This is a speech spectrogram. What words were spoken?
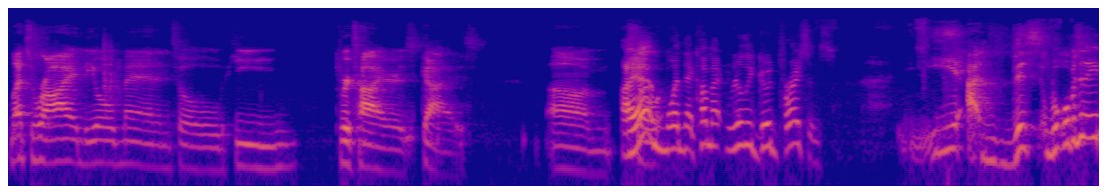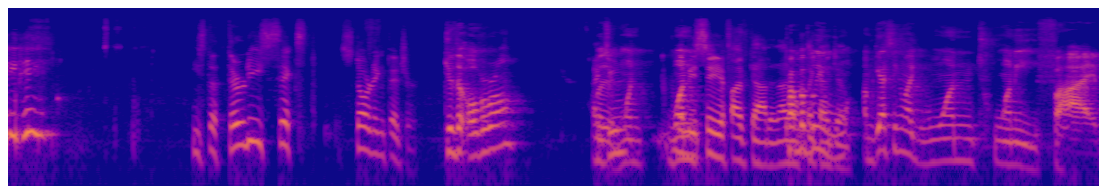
Let's ride the old man until he retires, guys. Um, I so, am when they come at really good prices. Yeah, I, this what was it? ADP? He's the 36th starting pitcher. Give the overall. I do. One, one, let me see if I've got it. I probably. I am guessing like 125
